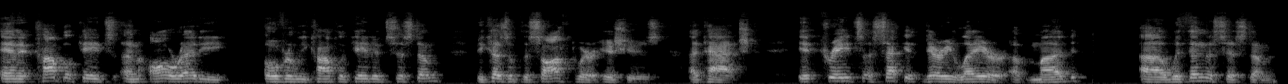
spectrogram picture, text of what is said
and it complicates an already overly complicated system because of the software issues attached. It creates a secondary layer of mud uh, within the system,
